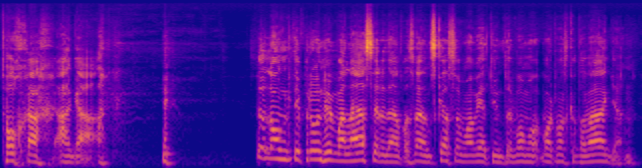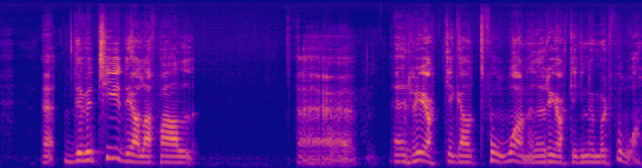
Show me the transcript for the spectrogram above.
tochachaga. så långt ifrån hur man läser det där på svenska så man vet ju inte vart man ska ta vägen. Eh, det betyder i alla fall eh, rökiga tvåan eller rökig nummer två.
